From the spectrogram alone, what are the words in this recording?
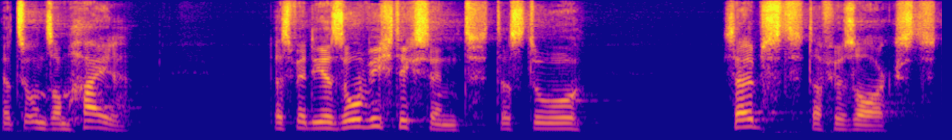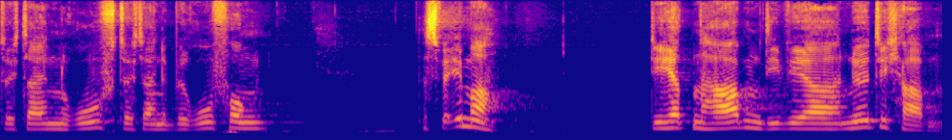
ja, zu unserem Heil, dass wir dir so wichtig sind, dass du selbst dafür sorgst, durch deinen Ruf, durch deine Berufung, dass wir immer die Hirten haben, die wir nötig haben,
